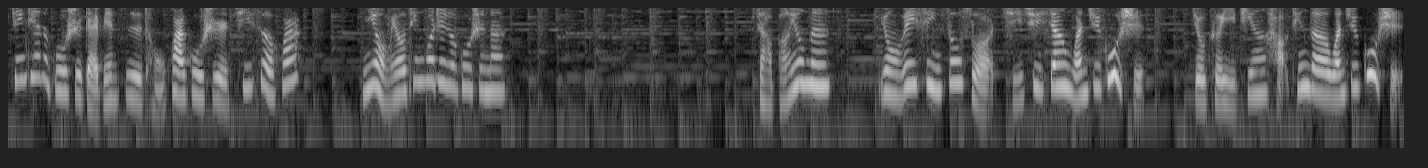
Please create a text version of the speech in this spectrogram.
今天的故事改编自童话故事《七色花》。你有没有听过这个故事呢？小朋友们，用微信搜索“奇趣箱玩具故事”，就可以听好听的玩具故事，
